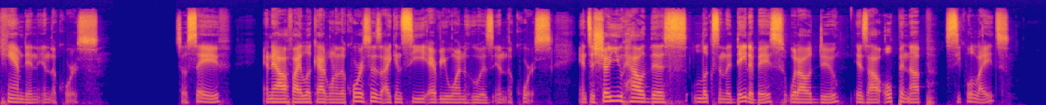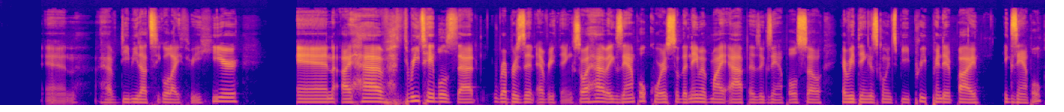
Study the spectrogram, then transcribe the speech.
Camden in the course. So save. And now if I look at one of the courses, I can see everyone who is in the course. And to show you how this looks in the database, what I'll do is I'll open up SQLite and I have db.sqlite3 here. And I have three tables that represent everything. So I have example course. So the name of my app is example. So everything is going to be pre-printed by example.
